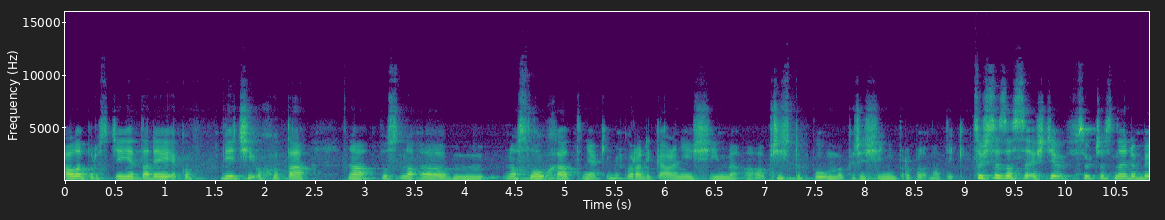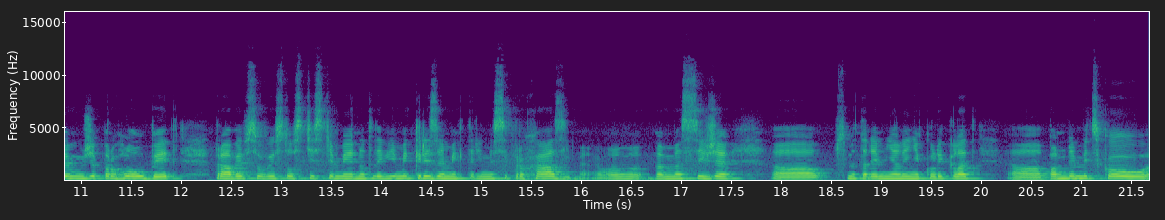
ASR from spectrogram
Ale prostě je tady jako větší ochota na, na, ehm, naslouchat nějakým jako radikálnějším přístupům k řešení problematiky. Což se zase ještě v současné době může prohloubit právě v souvislosti s těmi jednotlivými krizemi, kterými si procházíme. Jo. Vemme si, že jsme tady měli několik let pandemickou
